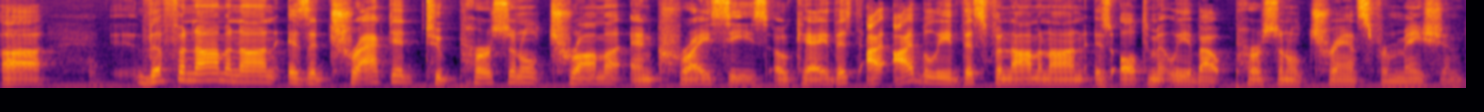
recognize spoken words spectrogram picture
Uh, the phenomenon is attracted to personal trauma and crises okay? This I, I believe this phenomenon is ultimately about personal transformation.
